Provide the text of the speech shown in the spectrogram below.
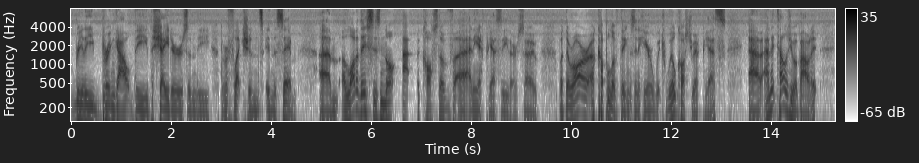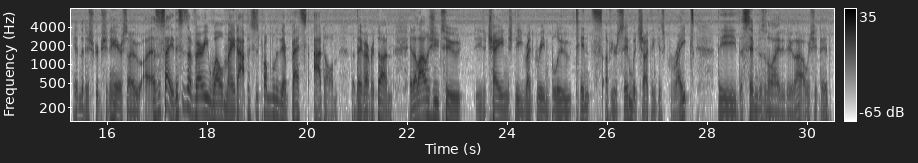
really bring out the the shaders and the the reflections in the sim. Um, a lot of this is not at the cost of uh, any FPS either. So, but there are a couple of things in here which will cost you FPS, uh, and it tells you about it in the description here. So, uh, as I say, this is a very well made app. This is probably their best add-on that they've ever done. It allows you to to change the red, green, blue tints of your sim, which I think is great. The the sim doesn't allow you to do that. I wish it did.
